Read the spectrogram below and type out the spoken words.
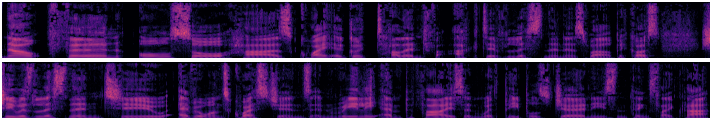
Now, Fearne also has quite a good talent for active listening as well because she was listening to everyone's questions and really empathizing with people's journeys and things like that.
